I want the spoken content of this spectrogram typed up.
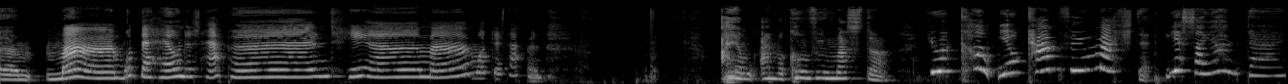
Um, Mom, what the hell just happened here, Mom? What just happened? I am, I'm a kung fu master. You're a kung, you're a kung fu master. Yes, I am, Dad.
